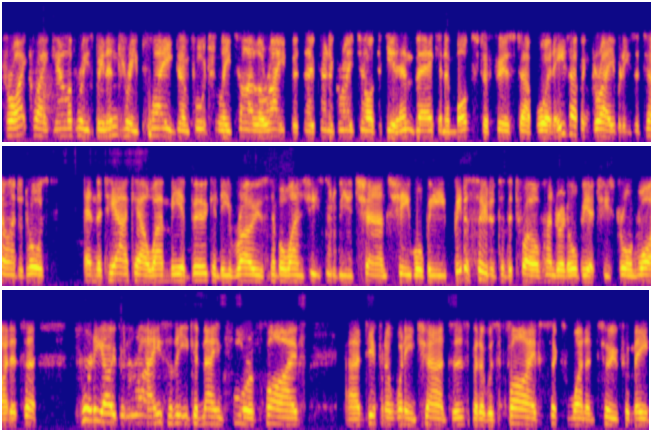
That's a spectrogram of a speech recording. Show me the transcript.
strike rate galloper. He's been injury plagued, unfortunately, Tyler Eight, but they've done a great job to get him back and a monster first up win. He's up in grey, but he's a talented horse. And the Te Akau one, uh, Mia Burgundy Rose, number one, she's going to be a chance. She will be better suited to the 1200, albeit she's drawn wide. It's a pretty open race. I think you could name four or five uh, definite winning chances, but it was five, six, one, and two for me.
